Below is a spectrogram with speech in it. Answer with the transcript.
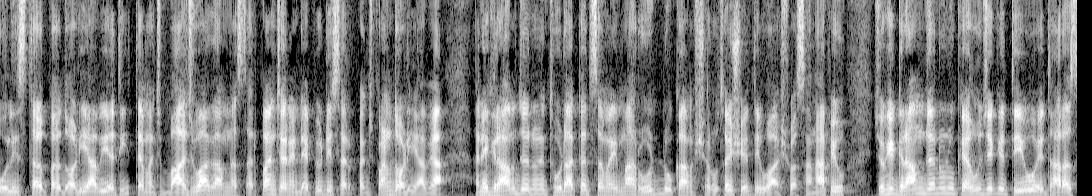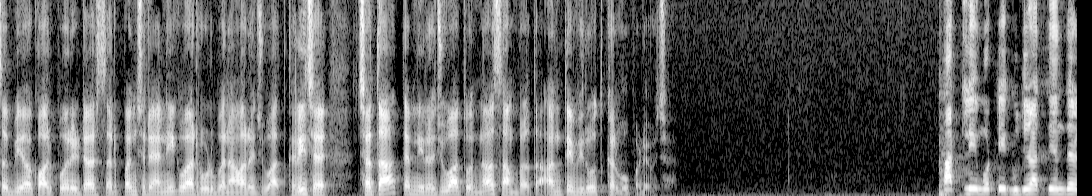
પોલીસ સ્થળ પર દોડી આવી હતી, તેમજ બાજવા ગામના સરપંચ અને ડેપ્યુટી સરપંચ પણ દોડી આવ્યા અને ગ્રામજનોને થોડાક જ સમયમાં રોડનું કામ શરૂ થશે તેવું આશ્વાસન આપ્યું. જોકે ગ્રામજનોનું કહેવું છે કે તેઓએ ધારાસભ્ય, કોર્પોરેટર, સરપંચને અનેકવાર રોડ બનાવવા રજૂઆત કરી છે, છતાં તેમની રજૂઆતો ન સાંભળતા અંતે વિરોધ કરવો પડ્યો છે. આટલી મોટી ગુજરાતની અંદર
